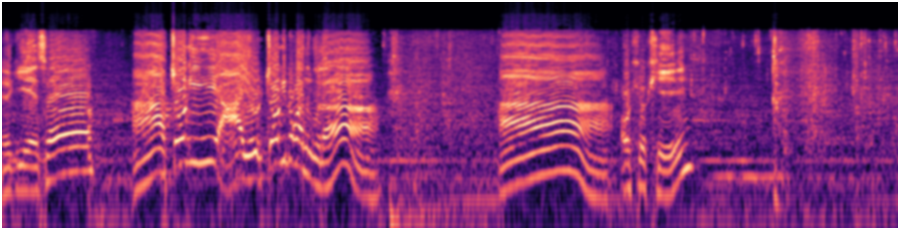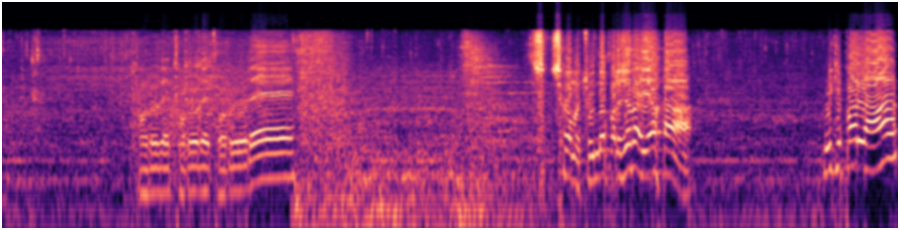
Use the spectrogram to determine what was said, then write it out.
여기에서 아 저기 아 요, 저기로 가는구나 아 오케이 오케이 도로래 도로래 도로래 잠깐만 존나 빠르잖아 야 왜 이렇게 빨라?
